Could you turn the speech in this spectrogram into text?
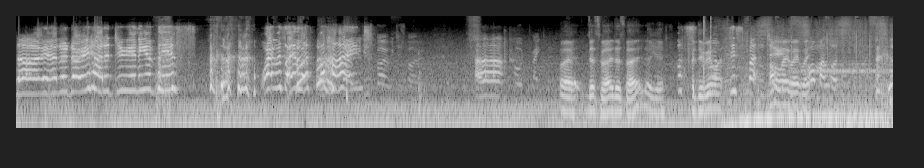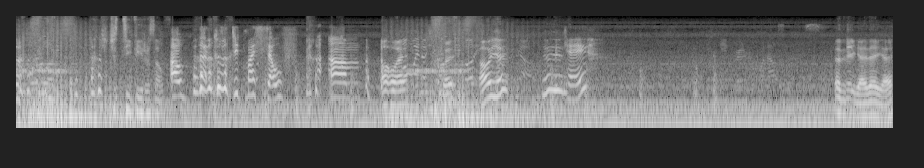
It's fine. No, I don't know how to do any of this! Why was I left behind? we behind? just vote, we just vote. Uh, Hold right click. Wait, just wait, just wait. Okay. what's, But do we want- this button do? Oh, wait, wait, wait. Oh my lord. She just TP'd herself. Oh, that just did myself. Um, Oh wait, Oh, wait, no, wait. Oh yeah, Yeah. yeah, yeah. okay. Need for everyone else's. Oh, there you go, there you go.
